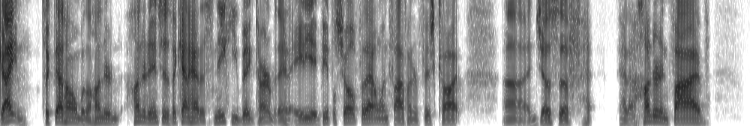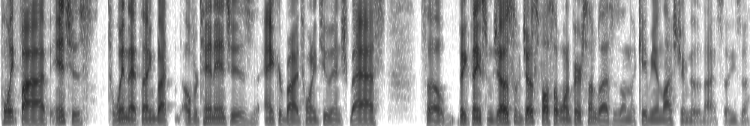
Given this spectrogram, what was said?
Guyton took that home with 100, 100 inches. They kind of had a sneaky big tournament. They had 88 people show up for that one, 500 fish caught. Uh, and Joseph had 105.5 inches to win that thing by over 10 inches, anchored by a 22 inch bass. So big things from Joseph. Joseph also won a pair of sunglasses on the KBN live stream the other night. So he's a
